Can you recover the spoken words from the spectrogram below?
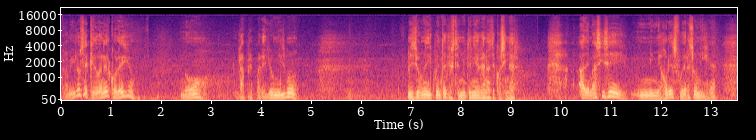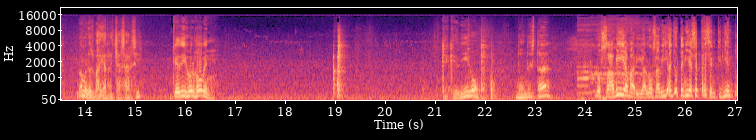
Camilo se quedó en el colegio. No, la preparé yo mismo. Pues yo me di cuenta que usted no tenía ganas de cocinar. Además hice mi mejor esfuerzo, hija. No me los vaya a rechazar, ¿sí? ¿Qué dijo el joven? ¿Qué, qué dijo? ¿Dónde está? Lo sabía, María, lo sabía. Yo tenía ese presentimiento.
